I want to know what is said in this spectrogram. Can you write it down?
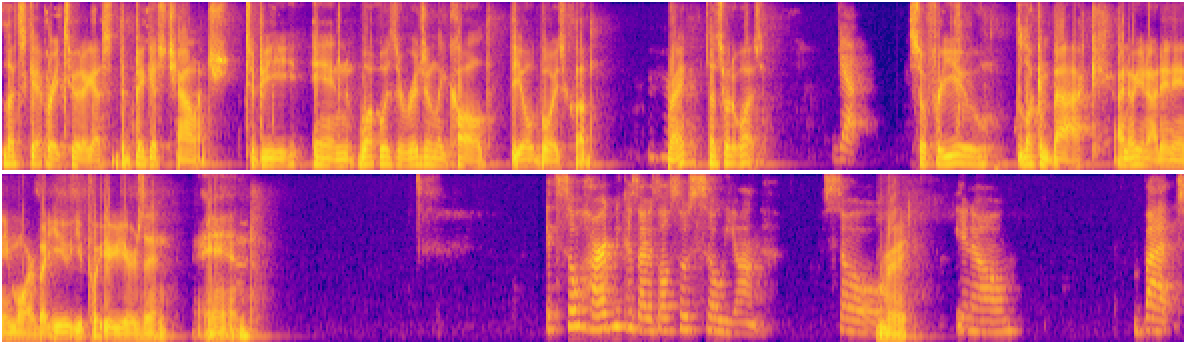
let's get right to it, I guess. The biggest challenge to be in what was originally called the Old Boys Club, Mhm. right? That's what it was. Yeah. So for you, looking back, I know you're not in anymore, but you you put your years in, and It's so hard because I was also so young. So, right, you know, but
